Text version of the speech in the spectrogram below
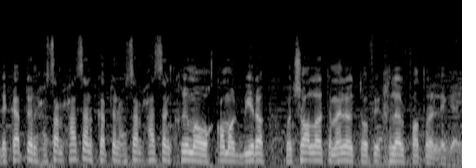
لكابتن حسام حسن. كابتن حسام حسن قيمة وقامة كبيرة وإن شاء الله أتمنى له التوفيق خلال الفترة اللي جاية.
